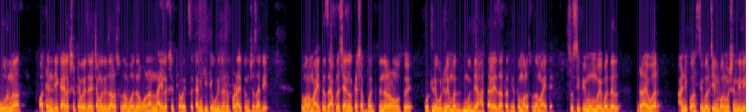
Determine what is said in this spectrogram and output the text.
पूर्ण ऑथेंटिक आहे लक्षात ठेवायचं याच्यामध्ये जरा सुद्धा बदल होणार नाही लक्षात ठेवायचं कारण की तेवढी धडपड आहे तुमच्यासाठी. तुम्हाला माहितच आहे आपलं चॅनल कशा पद्धतीने रन होतोय कुठले कुठले मुद्दे हाताळले जातात हे तुम्हाला सुद्धा माहिती आहे. सो सी पी मुंबईबद्दल ड्रायव्हर आणि कॉन्स्टेबलची इन्फॉर्मेशन दिली.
